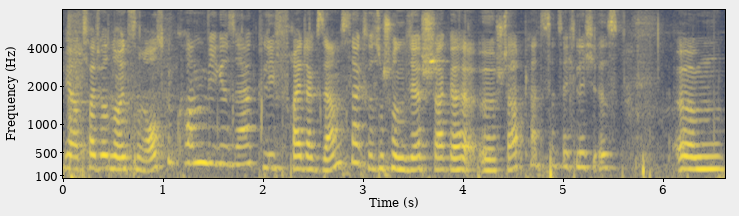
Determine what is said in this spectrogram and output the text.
Ja, 2019 rausgekommen, wie gesagt. Lief Freitag, Samstag, was schon ein sehr starker äh, Startplatz tatsächlich ist. Ähm,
